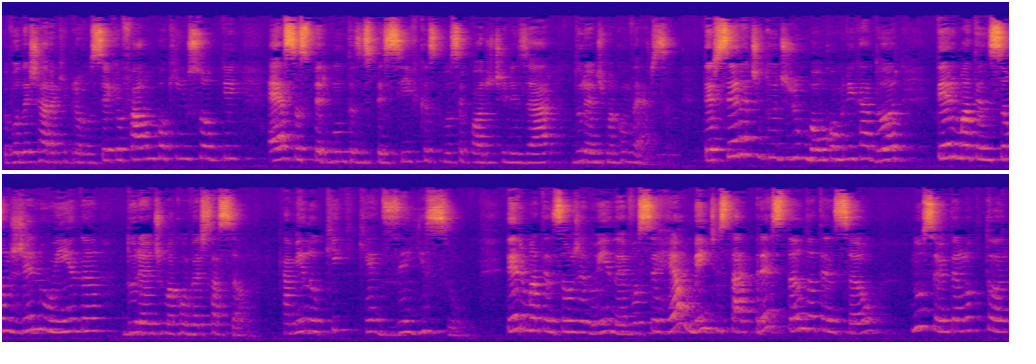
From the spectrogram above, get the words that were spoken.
Eu vou deixar aqui para você que eu falo um pouquinho sobre essas perguntas específicas que você pode utilizar durante uma conversa. Terceira atitude de um bom comunicador: ter uma atenção genuína durante uma conversação. Camila, o que quer dizer isso? Ter uma atenção genuína é você realmente estar prestando atenção no seu interlocutor,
